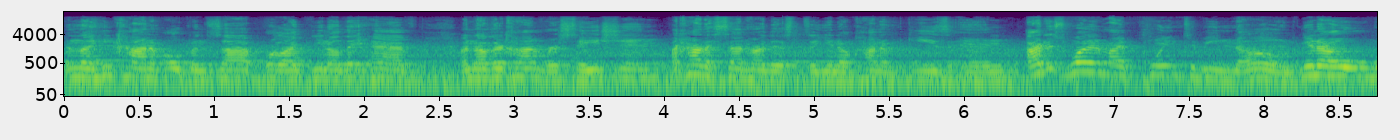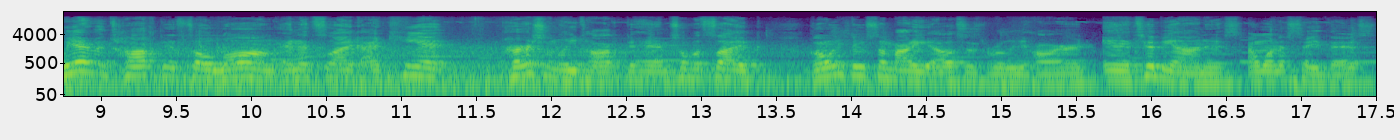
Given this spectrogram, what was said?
and like he kind of opens up or like you know they have another conversation, I kind of sent her this to you know kind of ease in. I just wanted my point to be known. You know we haven't talked in so long and it's like I can't personally talk to him, so it's like going through somebody else is really hard. And to be honest, I want to say this.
